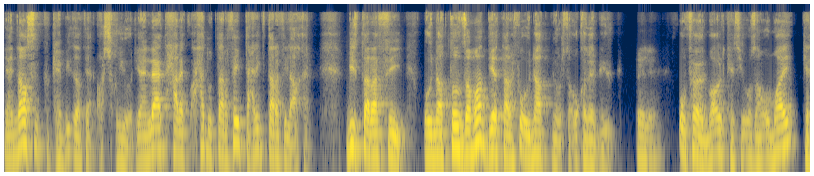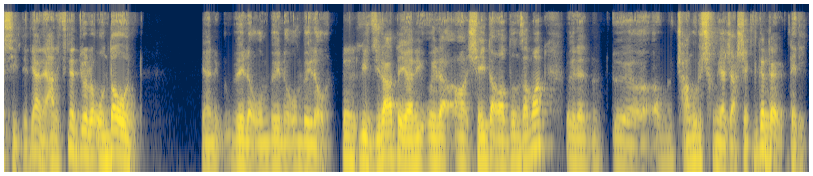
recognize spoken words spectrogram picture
Yani nasıl ki kebir zaten açılıyor. Yani la teharek ahadu tarafey tahrik tarafil ahir. Bir tarafı oynattığın zaman diğer tarafı oynatmıyorsa o kadar büyük. Belli. O feul maul kesir. O zaman o may kesirdir. Yani harfine diyorlar onda on. Yani böyle on, böyle on, böyle on. Belli Bir Seyyid. ziraat yani öyle şeyde aldığın zaman öyle e, çamur çıkmayacak şekilde de delik.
